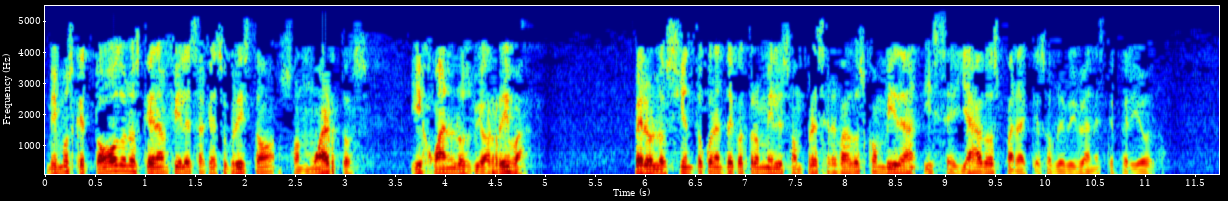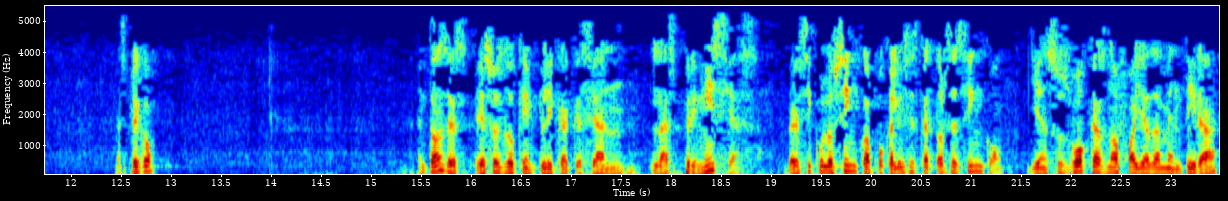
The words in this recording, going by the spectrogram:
Vimos que todos los que eran fieles a Jesucristo son muertos y Juan los vio arriba pero los 144 mil son preservados con vida y sellados para que sobrevivan este periodo. ¿Me explico? Entonces, eso es lo que implica que sean las primicias. Versículo 5, Apocalipsis 14, 5. Y en sus bocas no fue hallada mentira,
